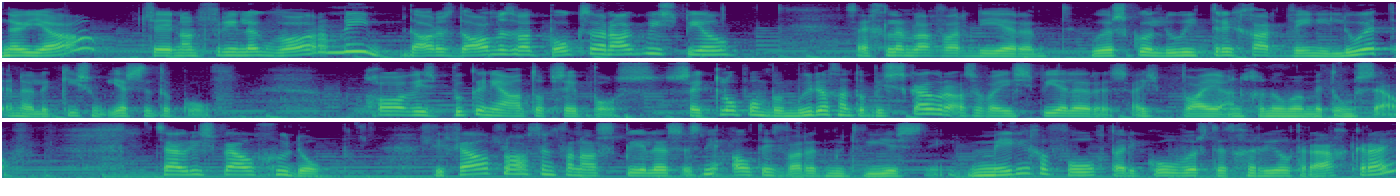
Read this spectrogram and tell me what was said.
Nou ja, sê dan vriendelik, waarom nie? Daar is dames wat boks en rugby speel. Sy glimlag waarderend. Hoërskool Louis Trigard wen die lood en hulle kies om eerste te kolf. Gawie se boek in die hand op sy pos. Sy klop hom bemoedigend op die skouer asof hy 'n speler is. Hy's baie ingenome met homself. Sy hou die spel goed dop. Die veldplasing van haar spelers is nie altyd wat dit moet wees nie, met die gevolg dat die kolwers dit gereeld reg kry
